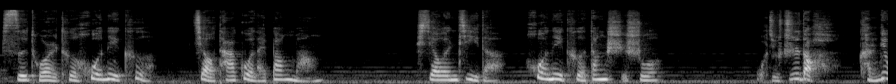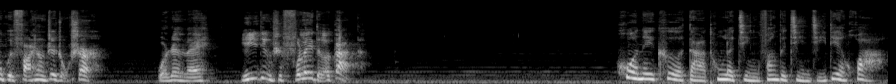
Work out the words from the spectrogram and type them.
斯图尔特·霍内克，叫他过来帮忙。肖恩记得。霍内克当时说：“我就知道肯定会发生这种事儿，我认为一定是弗雷德干的。”霍内克打通了警方的紧急电话，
